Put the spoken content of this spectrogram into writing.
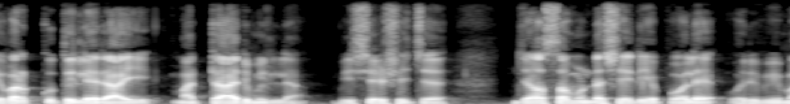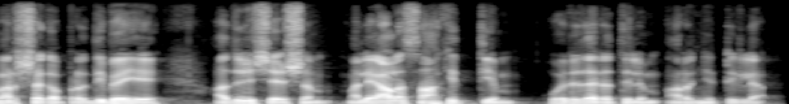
ഇവർക്കു തുല്യരായി മറ്റാരുമില്ല. വിശേഷിച്ച് ജോസഫ് മുണ്ടശ്ശേരിയെപ്പോലെ ഒരു വിമർശക പ്രതിഭയെ അതിനുശേഷം മലയാള സാഹിത്യം ഒരു തരത്തിലും അറിഞ്ഞിട്ടില്ല.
